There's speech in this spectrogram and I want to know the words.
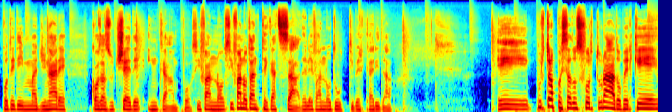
potete immaginare cosa succede in campo. Si fanno, si fanno tante cazzate, le fanno tutti, per carità. E purtroppo è stato sfortunato perché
